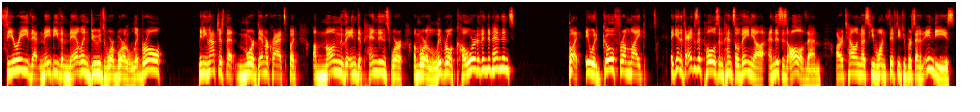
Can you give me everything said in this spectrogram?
theory that maybe the mail-in dudes were more liberal meaning not just that more Democrats, but among the independents were a more liberal cohort of independents. But it would go from like, again, if exit polls in Pennsylvania, and this is all of them, are telling us he won 52% of indies.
